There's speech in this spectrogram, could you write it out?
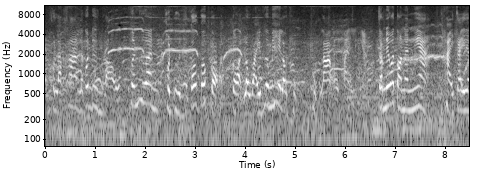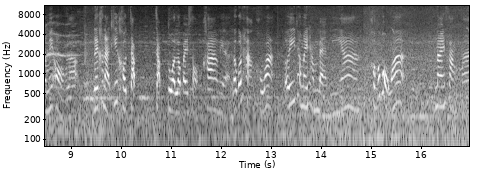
นคนละข้างแล้วก็ดึงเรา เพื่อนๆ คนอื่นเนี่ยก็ก็กอดกอดเราไว้เพื่อไม่ให้เราถูกถูกลากออกไปอะไรเงี้ยจำได้ว่าตอนนั้นเนี่ยหายใจยังไม่ออกแล้ว ในขณะที่เขาจับจับตัวเราไปสองข้างเนี่ยเราก็ถามเขาว่า เอ้ยทำไมทำแบบนี้อะเขาก็บอกว่านายสั่งมา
